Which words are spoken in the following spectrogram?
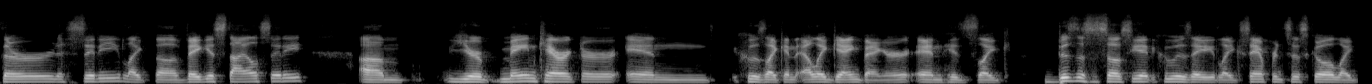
third city, like the Vegas style city, um, your main character and who's like an LA gangbanger and his like business associate who is a like San Francisco like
